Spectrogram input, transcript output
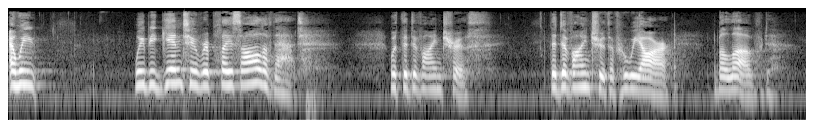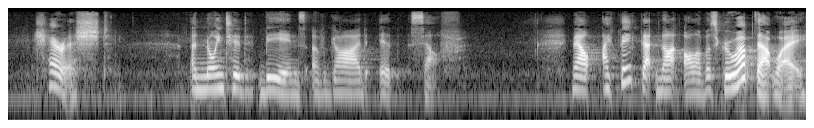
And we we begin to replace all of that with the divine truth the divine truth of who we are beloved cherished anointed beings of god itself now, I think that not all of us grew up that way.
